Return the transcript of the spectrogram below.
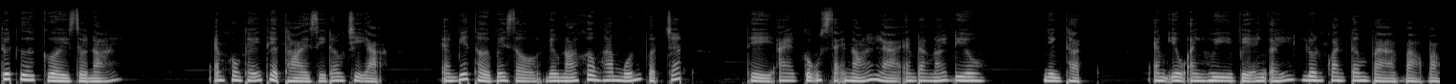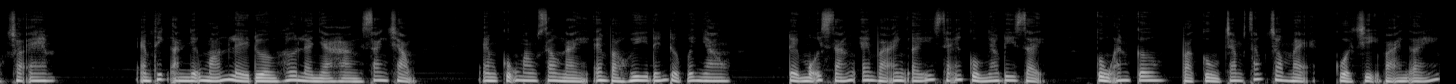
Tuyết cười cười rồi nói Em không thấy thiệt thòi gì đâu chị ạ. Em biết thời bây giờ nếu nói không ham muốn vật chất thì ai cũng sẽ nói là em đang nói điêu. Nhưng thật, em yêu anh Huy vì anh ấy luôn quan tâm và bảo bọc cho em. Em thích ăn những món lề đường hơn là nhà hàng sang trọng. Em cũng mong sau này em và Huy đến được với nhau. Để mỗi sáng em và anh ấy sẽ cùng nhau đi dậy, cùng ăn cơm và cùng chăm sóc cho mẹ của chị và anh ấy.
